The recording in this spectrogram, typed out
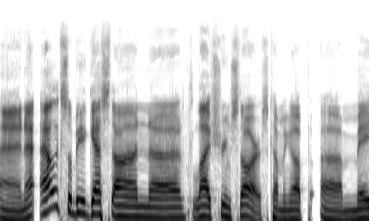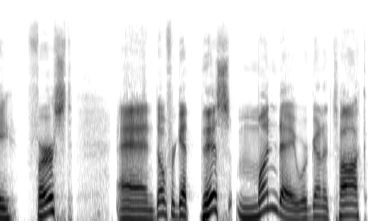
And Alex will be a guest on uh, Livestream Stars coming up uh, May 1st. And don't forget, this Monday, we're going to talk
